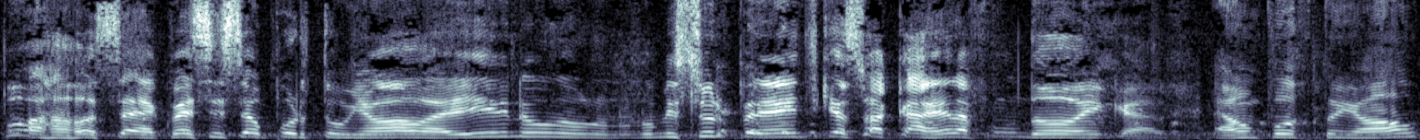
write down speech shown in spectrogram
Porra, você, com esse seu portunhol aí, não, não, não me surpreende que a sua carreira afundou, hein, cara? É um portunhol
